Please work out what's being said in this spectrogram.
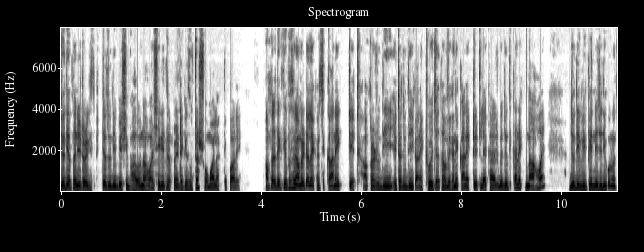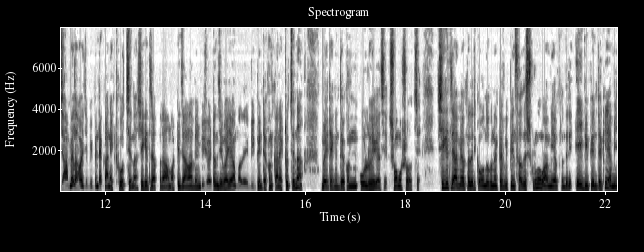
যদি আপনার নেটওয়ার্ক স্পিডটা যদি বেশি ভালো না হয়, সেক্ষেত্রে আপনার এটা কিছুটা সময় লাগতে পারে। আপনারা দেখতে পাচ্ছেন আমার এটা লেখা আছে কানেক্টেড আপনার যদি এটা যদি কানেক্ট হয়ে যায়, তাহলে এখানে কানেক্টেড লেখা আসবে। যদি কানেক্ট না হয়, যদি ভিপিএন নিয়ে যদি কোনো ঝামেলা হয় যে ভিপিএনটা কানেক্ট হচ্ছে না, সেক্ষেত্রে আপনারা আমাকে জানাবেন বিষয়টা যে ভাই আমাদের ভিপিএনটা এখন কানেক্ট হচ্ছে না বা এটা কিন্তু এখন ওল্ড হয়ে গেছে, সমস্যা হচ্ছে। সেক্ষেত্রে আমি আপনাদেরকে অন্য কোনো একটা ভিপিএন সাজেস্ট করব বা আমি আপনাদের এই ভিপিএনটাকে আমি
